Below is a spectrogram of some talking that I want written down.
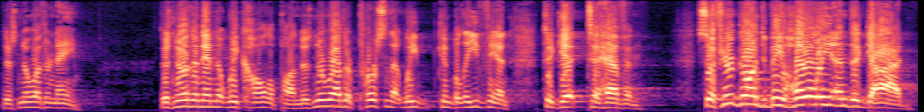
There's no other name. There's no other name that we call upon. There's no other person that we can believe in to get to heaven. So if you're going to be holy unto God,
